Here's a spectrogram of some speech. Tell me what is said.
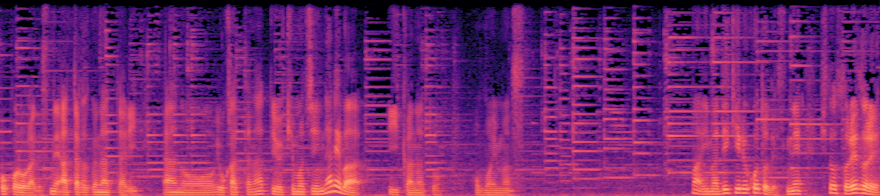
心がですねあったかくなったりあのよかったなっていう気持ちになればいいかなと思います。まあ、今できることですね人それぞれ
